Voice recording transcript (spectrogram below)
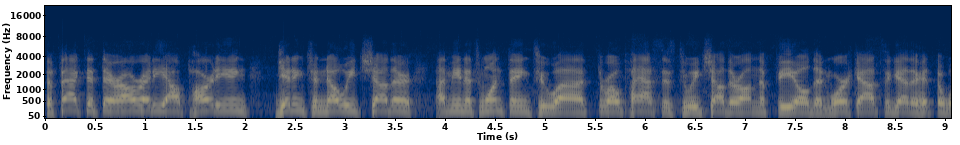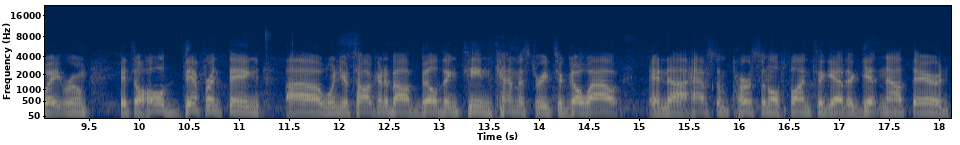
the fact that they're already out partying, getting to know each other. I mean, it's one thing to uh, throw passes to each other on the field and work out together, hit the weight room. It's a whole different thing uh, when you're talking about building team chemistry to go out and uh, have some personal fun together, getting out there and,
